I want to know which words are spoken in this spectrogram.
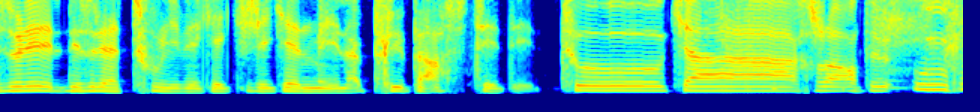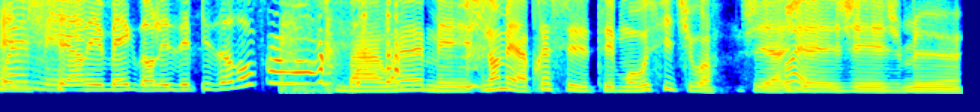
désolée, désolée à tous les mecs avec qui j'ai ken, mais la plupart c'était des tocards, genre de ouf. Prennent cher les mecs dans les épisodes en ce moment. Bah ouais, mais non, mais après c'était moi aussi, tu vois. J'ai, Ouais. j'ai, je me,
